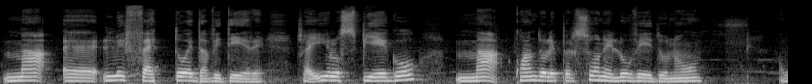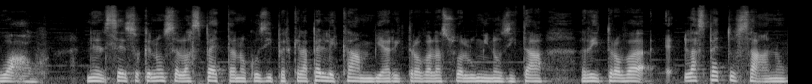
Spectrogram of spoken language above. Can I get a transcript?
ma eh, l'effetto è da vedere. Cioè io lo spiego, ma quando le persone lo vedono, wow, nel senso che non se l'aspettano così perché la pelle cambia, ritrova la sua luminosità, ritrova eh, l'aspetto sano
